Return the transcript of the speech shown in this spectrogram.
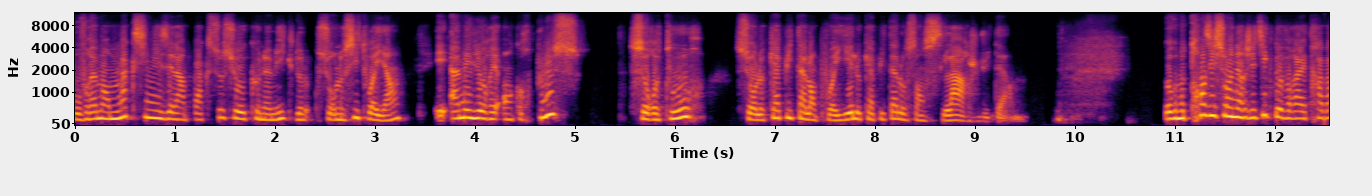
pour vraiment maximiser l'impact socio-économique sur nos citoyens et améliorer encore plus ce retour sur le capital employé, le capital au sens large du terme. Donc, notre transition énergétique devra être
